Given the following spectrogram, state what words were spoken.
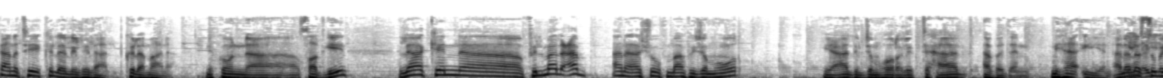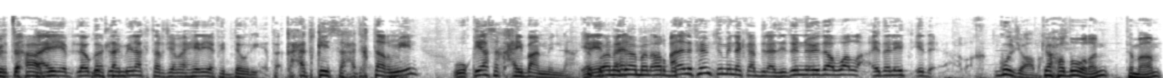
كانت هي كلها للهلال بكل أمانة نكون آه، صادقين. لكن آه، في الملعب أنا أشوف ما في جمهور يعادل جمهور الاتحاد ابدا نهائيا. أنا يعني لست بالاتحاد طيب لو قلت لك مين أكثر جماهيرية في الدوري حتقيسها حتختار مين؟ وقياسك حيبان منها. يعني أنا دائما اربط أنا اللي فهمته منك عبد العزيز إنه إذا والله إذا اذا قول جوابك. كحضورا تمام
